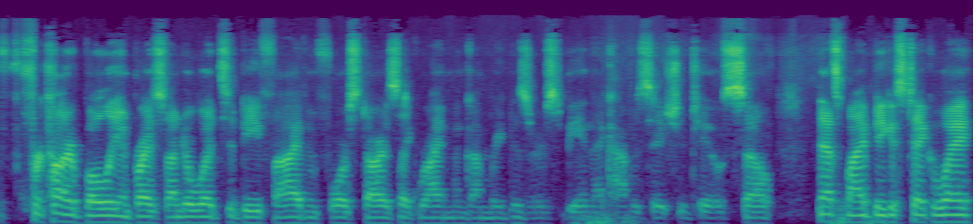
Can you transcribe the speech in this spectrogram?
for Cutter Boley and Bryce Underwood to be five and four stars, like Ryan Montgomery deserves to be in that conversation too. So that's my biggest takeaway.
